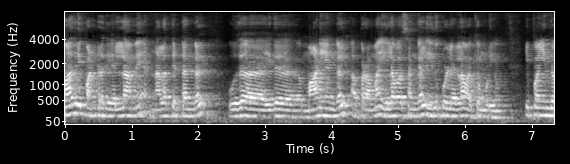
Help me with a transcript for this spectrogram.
மாதிரி பண்ணுறது எல்லாமே நலத்திட்டங்கள் உத இது மானியங்கள் அப்புறமா இலவசங்கள் இதுக்குள்ளெல்லாம் வைக்க முடியும். இப்போ இந்த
